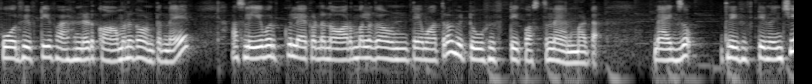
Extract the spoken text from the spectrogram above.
ఫోర్ ఫిఫ్టీ ఫైవ్ హండ్రెడ్ కామన్గా ఉంటున్నాయి. అసలు ఏ వర్క్ లేకుండా నార్మల్గా ఉంటే మాత్రం ఇవి టూ ఫిఫ్టీకి వస్తున్నాయి అనమాట మ్యాక్సిమం త్రీ ఫిఫ్టీ నుంచి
